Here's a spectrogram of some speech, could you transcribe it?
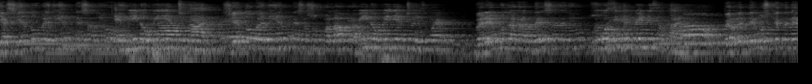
y haciendo obedientes a Dios, and being obedient to God, siendo obedientes a su palabra, being obedient to His word. veremos la grandeza de We Dios. will see the greatness of God, Pero le tenemos que tener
